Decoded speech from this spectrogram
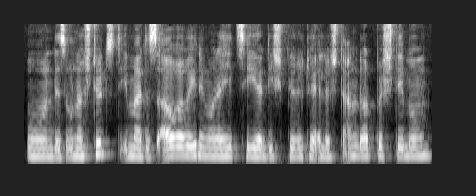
Und es unterstützt immer das Aura-Reading oder jetzt hier die spirituelle Standortbestimmung,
